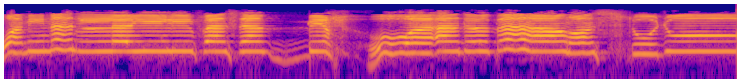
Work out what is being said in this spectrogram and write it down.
ومن الليل فسبح هُوَ أَدْبَارَ السُّجُودِ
